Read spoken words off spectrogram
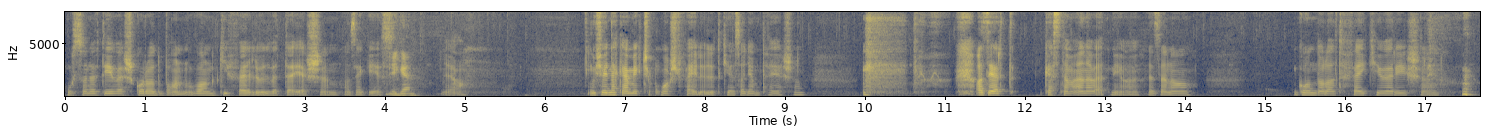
25 éves korodban van kifejlődve teljesen az egész. Igen? Ja. Úgyhogy nekem még csak most fejlődött ki az agyam teljesen. Azért kezdtem el nevetni a, ezen a gondolat fejkiverésen.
